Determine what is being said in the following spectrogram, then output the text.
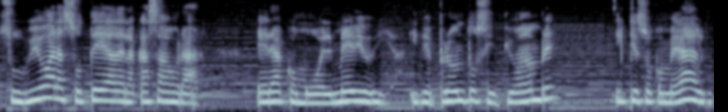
subió a la azotea de la casa a orar. Era como el mediodía y de pronto sintió hambre y quiso comer algo.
